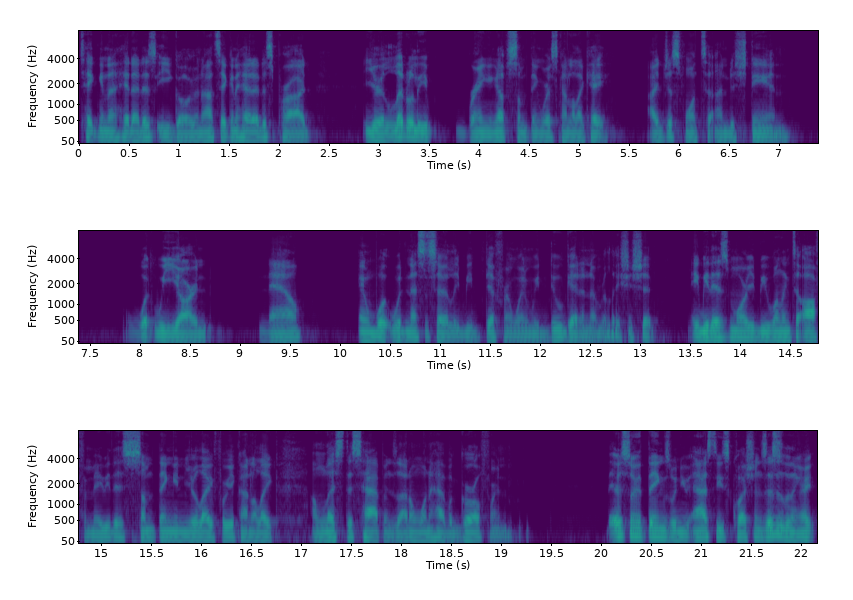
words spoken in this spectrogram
taking a hit at his ego. You're not taking a hit at his pride. You're literally bringing up something where it's kind of like, hey, I just want to understand what we are now and what would necessarily be different when we do get in a relationship. Maybe there's more you'd be willing to offer. Maybe there's something in your life where you're kind of like, unless this happens, I don't want to have a girlfriend. There's certain things when you ask these questions. This is the thing, right?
